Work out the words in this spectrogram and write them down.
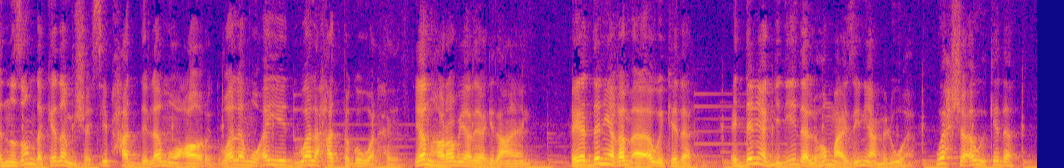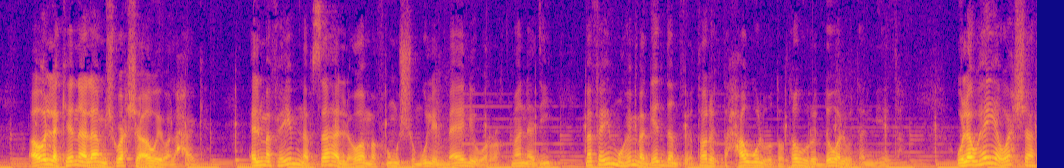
النظام ده كده مش هيسيب حد لا معارض ولا مؤيد ولا حتى جوه الحيط يا نهار أبيض يا جدعان! هي الدنيا غامقة قوي كده. الدنيا الجديدة اللي هم عايزين يعملوها وحشة قوي كده. أقول لك هنا لا مش وحشة قوي ولا حاجة. المفاهيم نفسها اللي هو مفهوم الشمول المالي والرقمنة دي مفاهيم مهمة جدا في إطار التحول وتطور الدول وتنميتها. ولو هي وحشة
